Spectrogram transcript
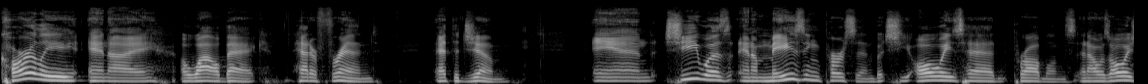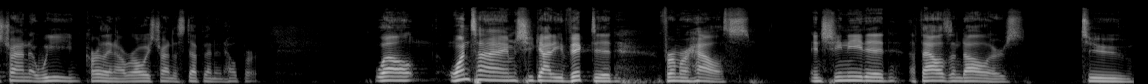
Carly and I, a while back, had a friend at the gym. And she was an amazing person, but she always had problems. And I was always trying to, we, Carly and I, were always trying to step in and help her. Well, one time she got evicted from her house and she needed $1,000 to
